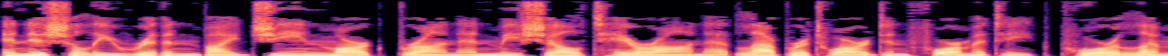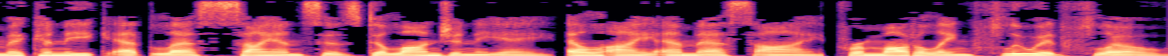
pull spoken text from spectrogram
Initially written by Jean-Marc Brun and Michel Théron at Laboratoire d'informatique pour la mécanique et les sciences de l'ingénierie for modeling fluid flow,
